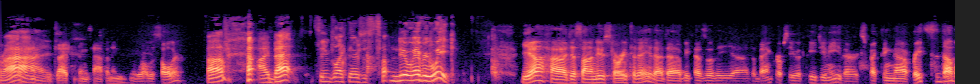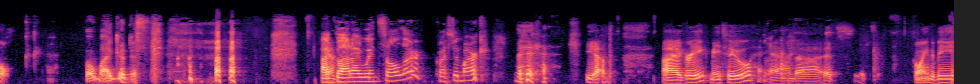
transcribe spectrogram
right. Exciting things happening in the world of solar. Uh, I bet. Seems like there's something new every week. Yeah, I uh, just saw a news story today that uh, because of the uh, the bankruptcy with PG&E, they're expecting uh, rates to double. Oh my goodness! I'm Yeah. glad I went solar. Question mark. yeah, I agree. Me too. And uh, it's it's going to be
